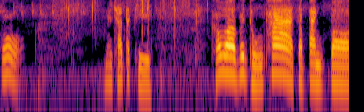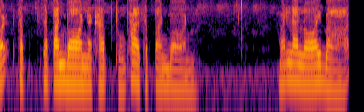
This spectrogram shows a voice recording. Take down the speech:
โอ้ไม่ชัดสักทีเขาว่าเป็นถุงผ้าสปันปอสสปันบอลนะครับ ถุงผ้าสปันบอล มัดละร้อยบาท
